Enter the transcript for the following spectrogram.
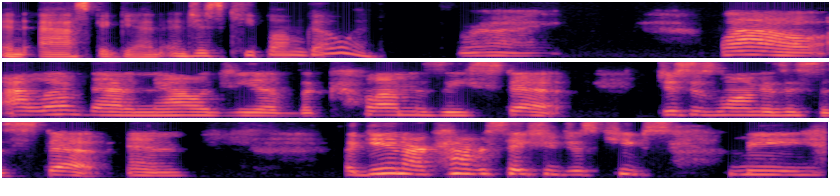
and ask again and just keep on going. Right. Wow. I love that analogy of the clumsy step, just as long as it's a step. And again, our conversation just keeps me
